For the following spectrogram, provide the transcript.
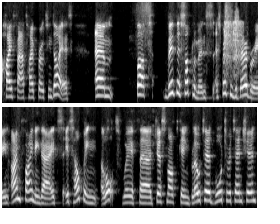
high fat, high protein diet. Um, but with the supplements, especially the berberine, I'm finding that it's it's helping a lot with uh, just not getting bloated, water retention,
